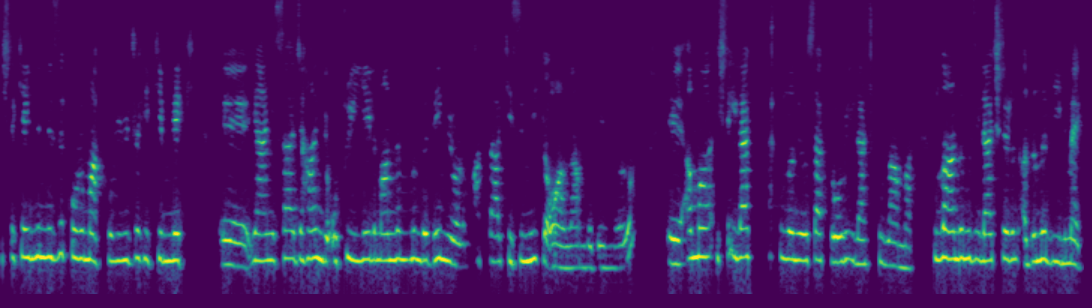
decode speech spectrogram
işte kendimizi korumak, koruyucu hekimlik, e, yani sadece hangi otu yiyelim anlamında demiyorum. Hatta kesinlikle o anlamda demiyorum. E, ama işte ilaç kullanıyorsak doğru ilaç kullanmak, kullandığımız ilaçların adını bilmek,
